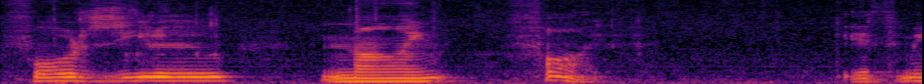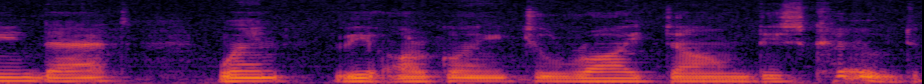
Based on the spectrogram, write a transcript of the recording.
4095. It means that when we are going to write down this code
